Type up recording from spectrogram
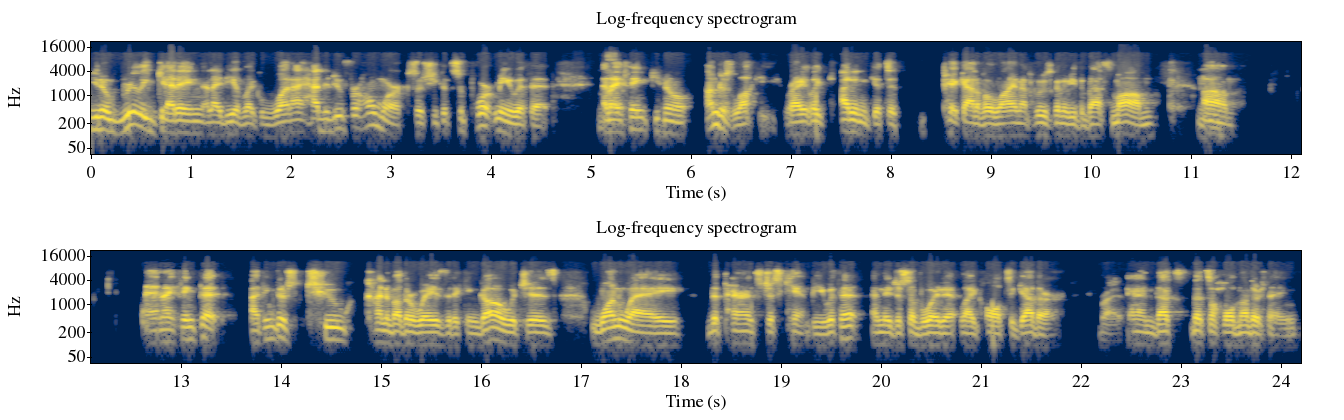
you know, really getting an idea of like what I had to do for homework so she could support me with it. And right. I think, you know, I'm just lucky, right? Like I didn't get to pick out of a lineup who's going to be the best mom. Mm-hmm. Um, and I think that I think there's two kind of other ways that it can go, which is one way the parents just can't be with it and they just avoid it like altogether. Right. And that's that's a whole nother thing.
